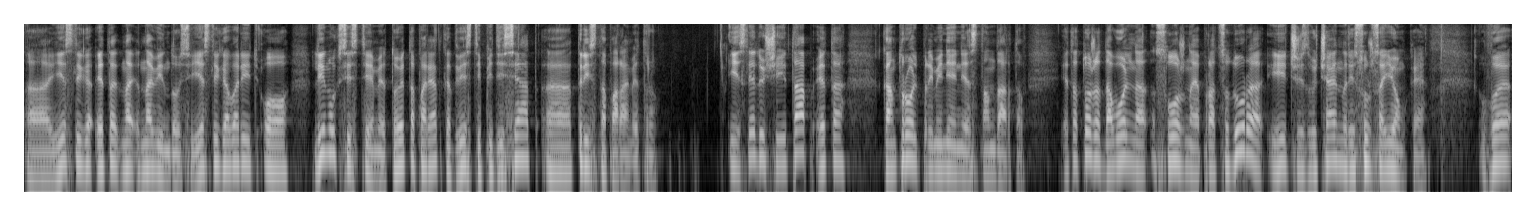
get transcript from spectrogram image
Э, если это на, на Windows. Если говорить о Linux-системе, то это порядка 250-300 э, параметров. И следующий этап — это контроль применения стандартов. Это тоже довольно сложная процедура и чрезвычайно ресурсоемкая. В,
